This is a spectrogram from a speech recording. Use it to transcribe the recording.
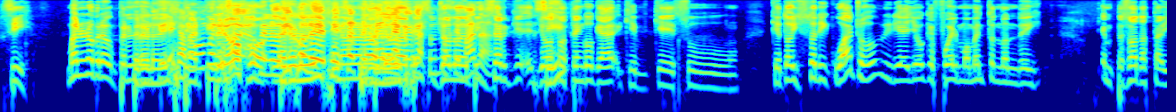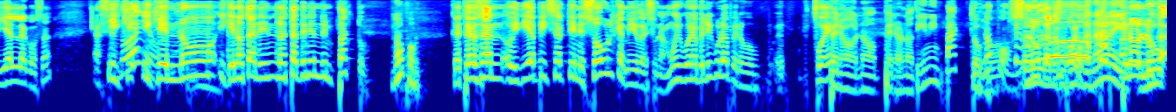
Sí. Bueno, no, pero, pero, Pero lo que- dije a Este partir hombre pero de... ojo, me lo pero dijo lo lo de dije- Pixar, no, no, no, yo, lo yo lo de. Pixar, que- yo ¿Sí? sostengo que, que, que su que Toy Story 4, diría yo, que fue el momento en donde empezó a trastabillar la cosa Hace y que, y años. que no y que no está no está teniendo impacto. No, pues. ¿Cachai? O sea, hoy día Pixar tiene Soul, que a mí me parece una muy buena película, pero eh, fue Pero no, pero no tiene impacto. No, po. Luca no se tampoco. acuerda nadie. No, Lu- Luca,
